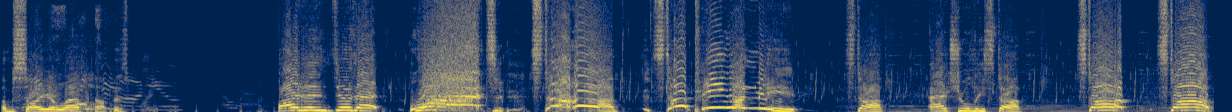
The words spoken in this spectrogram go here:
I'm sorry your laptop is... I didn't do that! What? Stop! Stop peeing on me! Stop. Actually stop. Stop! Stop!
